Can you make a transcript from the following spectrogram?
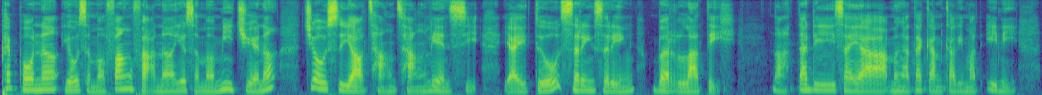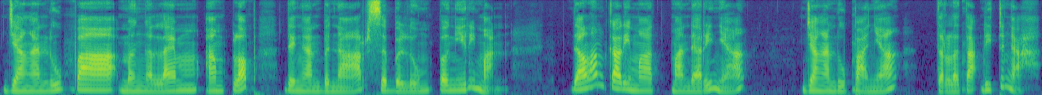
pepper 呢？有什么方法呢？有什么秘诀呢？就是要常常练习，yaitu sering-sering berlatih。 Nah, tadi saya mengatakan kalimat ini. Jangan lupa mengelem amplop dengan benar sebelum pengiriman. Dalam kalimat Mandarinnya, jangan lupanya terletak di tengah.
